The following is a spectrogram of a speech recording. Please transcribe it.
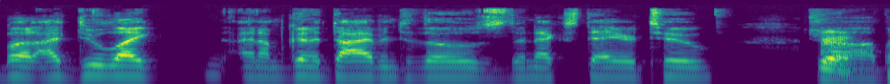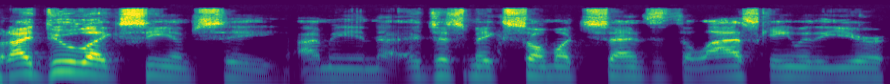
but I do like, and I'm gonna dive into those the next day or two. Sure. Uh, but I do like CMC. I mean, it just makes so much sense. It's the last game of the year.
